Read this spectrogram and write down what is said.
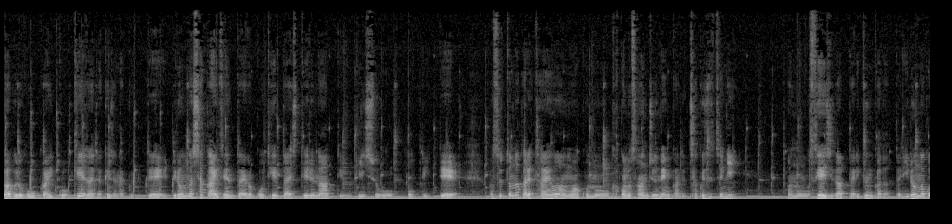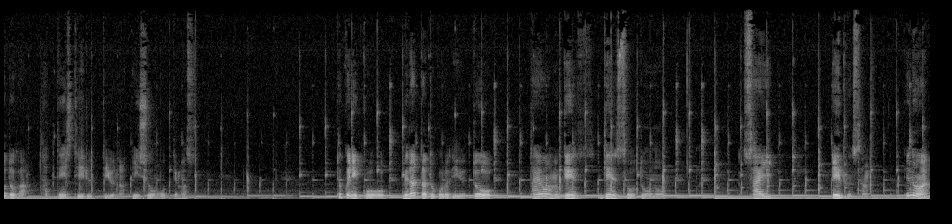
バブル崩壊以降経済だけじゃなくっていろんな社会全体がこう停滞しているなっていう印象を持っていて、そういった中で台湾はこの過去の30年間で着実にあの政治だったり文化だったりいろんなことが発展しているっていうような印象を持ってます。特にこう目立ったところで言うと台湾の現現総統の蔡英文さんっていうのは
